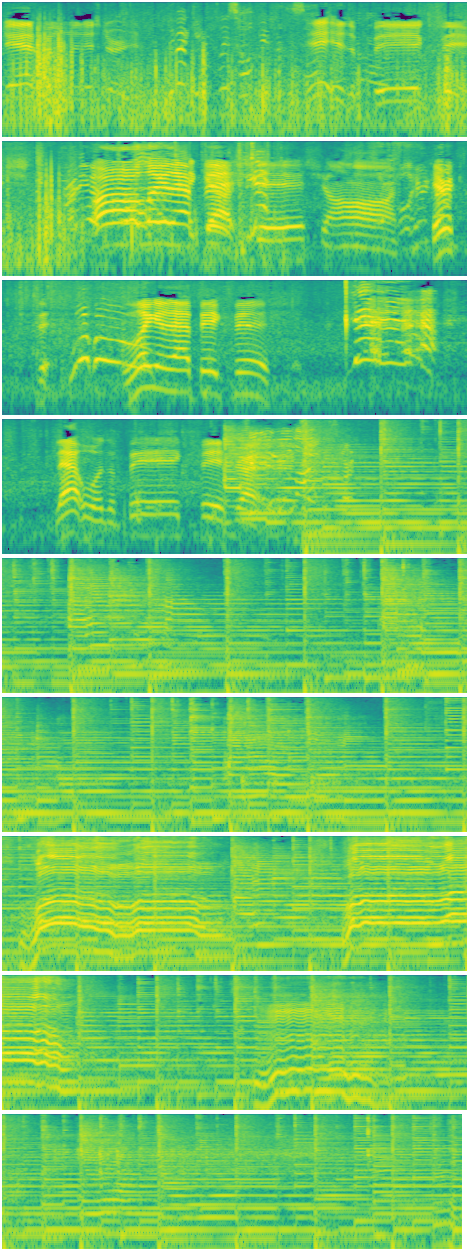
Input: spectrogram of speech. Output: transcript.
dad filming this sturgeon. Levi, can you please help me put this in? It is a big fish. Oh, look at that fish. Fish on. Oh, here it Look at that big fish. Yeah! That was a big fish right there.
